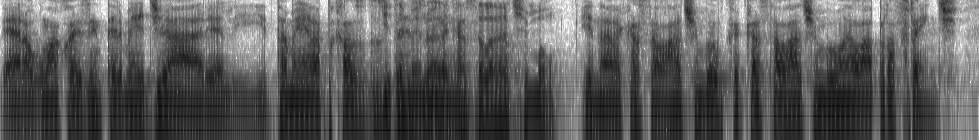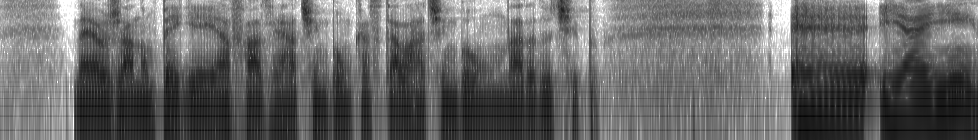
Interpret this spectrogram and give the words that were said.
Era alguma coisa intermediária ali. E também era por causa dos E também não era desenhos. Castelo Ratimon. E não era Castelo porque Castelo Ratimbum é lá pra frente. Né? Eu já não peguei a fase Ratimbum, Castelo Ratimbum, nada do tipo. É, e aí,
